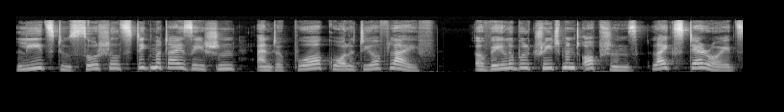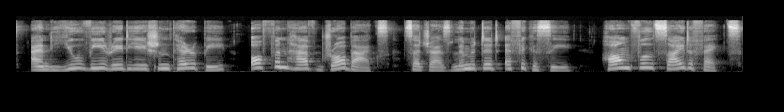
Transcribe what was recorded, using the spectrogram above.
leads to social stigmatization and a poor quality of life. Available treatment options like steroids and UV radiation therapy often have drawbacks such as limited efficacy, harmful side effects,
